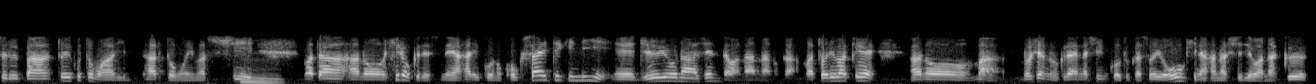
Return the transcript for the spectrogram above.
する場ということもありあると思いますし、うん、またあの広くですねやはりこの国際的に、えー、重要なアジェンダは何なのか、まあ、とりわけあの、まあ、ロシアのウクライナ侵攻とかそういう大きな話ではなく、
